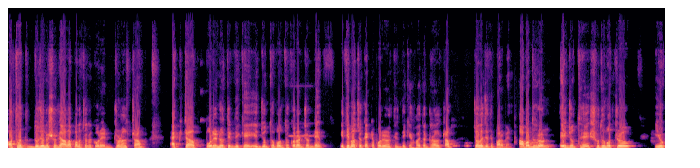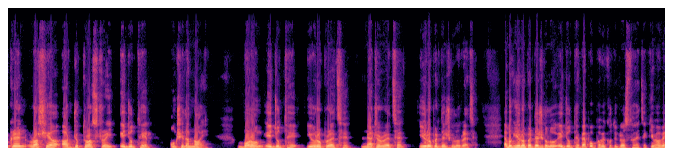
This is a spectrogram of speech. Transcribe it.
অর্থাৎ দুজনের সঙ্গে আলাপ আলোচনা করে ডোনাল্ড ট্রাম্প একটা পরিণতির দিকে এই যুদ্ধ বন্ধ করার জন্য ইতিবাচক একটা পরিণতির দিকে হয়তো ডোনাল্ড ট্রাম্প চলে যেতে পারবেন। আবার ধরুন, এই যুদ্ধে শুধুমাত্র ইউক্রেন, রাশিয়া আর যুক্তরাষ্ট্রই এই যুদ্ধের অংশীদার নয়, বরং এই যুদ্ধে ইউরোপ রয়েছে, ন্যাটো রয়েছে ইউরোপের দেশগুলো রয়েছে। এবং ইউরোপের দেশগুলো এই যুদ্ধে ব্যাপকভাবে ক্ষতিগ্রস্ত হয়েছে। কীভাবে?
